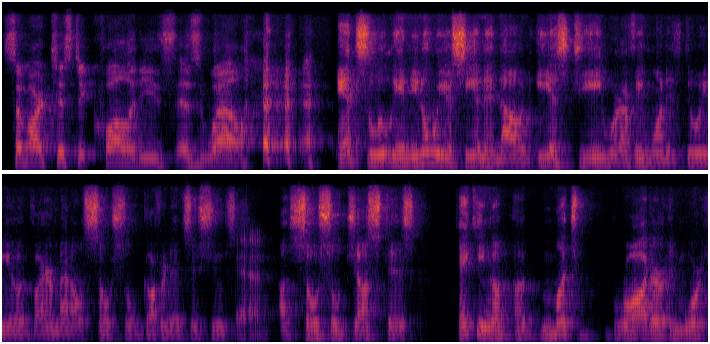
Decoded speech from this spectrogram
some artistic qualities as well. Absolutely. And you know where you're seeing it now in ESG, where everyone is doing, you know, environmental, social governance issues, yeah. uh, social justice, taking a, a much broader and more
